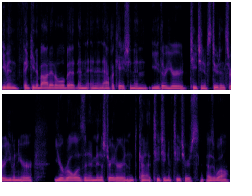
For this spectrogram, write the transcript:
even thinking about it a little bit and, and an application in either your teaching of students or even your your role as an administrator and kind of teaching of teachers as well,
